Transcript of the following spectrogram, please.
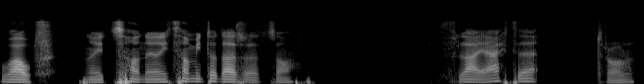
Wow. No i co? No i co mi to da, że co? Fly, ja chcę troll.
